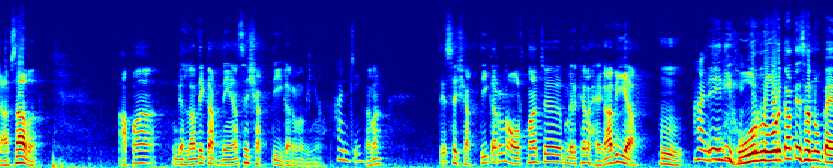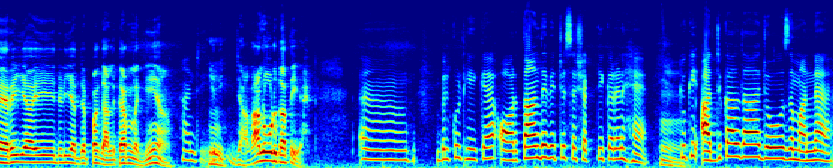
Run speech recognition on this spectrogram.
ਡਾਕਟਰ ਸਾਹਿਬ ਆਪਾਂ ਗੱਲਾਂ ਤੇ ਕਰਦੇ ਆਂ ਸਸ਼ਕਤੀਕਰਨ ਦੀਆਂ। ਹਾਂਜੀ। ਹਨਾ? ਤੇ ਸਸ਼ਕਤੀਕਰਨ ਔਰਤਾਂ 'ਚ ਮੇਰੇ ਖਿਆਲ ਹੈਗਾ ਵੀ ਆ। ਹੂੰ। ਤੇ ਹਾਂਜੀ ਇਹਦੀ ਹੋਰ ਲੋੜ ਕਾਤੇ ਸਾਨੂੰ ਪੈ ਰਹੀ ਆ? ਇਹ ਜਿਹੜੀ ਅੱਜ ਆਪਾਂ ਗੱਲ ਕਰਨ ਲੱਗੇ ਆ ਹਾਂਜੀ। ਇਹਦੀ ਜ਼ਿਆਦਾ ਲੋੜ ਕਾਤੇ ਆ? ਬਿਲਕੁਲ ਠੀਕ ਹੈ ਔਰਤਾਂ ਦੇ ਵਿੱਚ ਸਸ਼ਕਤੀਕਰਨ ਹੈ। ਕਿਉਂਕਿ ਅੱਜ ਕੱਲ ਦਾ ਜੋ ਜ਼ਮਾਨਾ ਹੈ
